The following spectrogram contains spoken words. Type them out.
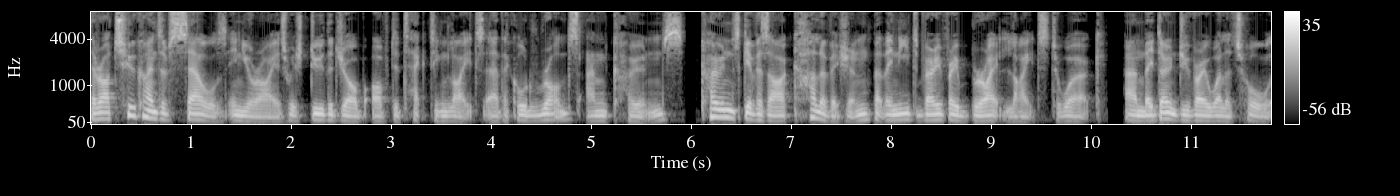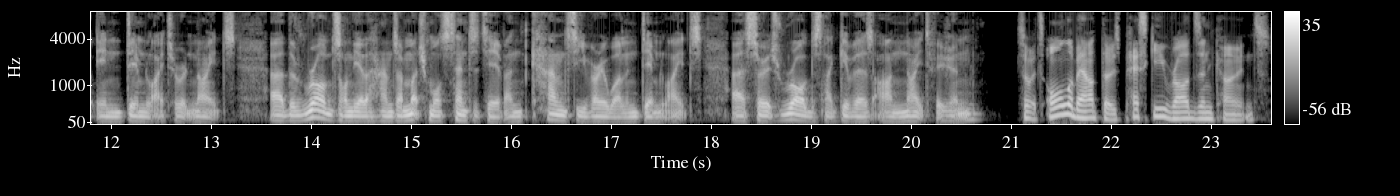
There are two kinds of cells in your eyes which do the job of detecting light. Uh, they're called rods and cones. Cones give us our colour vision, but they need very, very bright light to work and they don't do very well at all in dim light or at night. Uh, the rods, on the other hand, are much more sensitive and can see very well in dim light. Uh, so it's rods that give us our night vision. So it's all about those pesky rods and cones.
